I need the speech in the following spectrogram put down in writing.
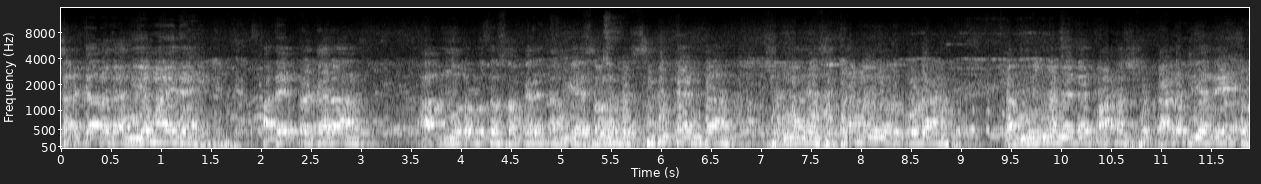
ಸರ್ಕಾರದ ನಿಯಮ ಇದೆ, ಅದೇ ಪ್ರಕಾರ ಆ ಮೂಲಭೂತ ಸೌಕರ್ಯ ತಮಗೆ ಸೌಲಭ್ಯ ಸಿಗುತ್ತೆ ಅಂತ ಸನ್ಮಾನ್ಯ ಸಿದ್ದರಾಮಯ್ಯವರು ಕೂಡ ತಮ್ಮ ನಿಮ್ಮ ಮೇಲೆ ಬಹಳಷ್ಟು ಕಾಳಜಿಯನ್ನು ಇಟ್ಟು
